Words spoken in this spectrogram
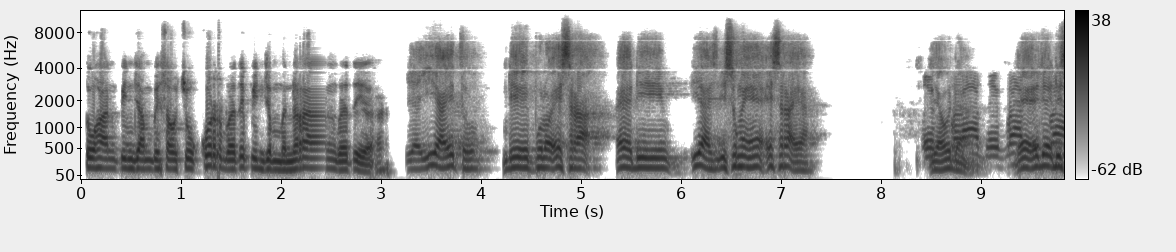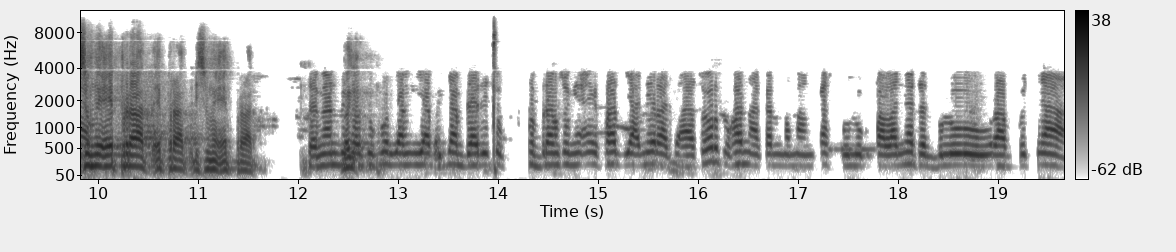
Tuhan pinjam pisau cukur berarti pinjam beneran berarti ya. Ya iya itu di Pulau Esra, eh di iya di Sungai Esra ya. Ya udah. Efrat, Eh di. Sungai Eprat, Eprat di Sungai Eprat. Dengan pisau cukur yang ia pinjam dari seberang sungai Efrat, yakni Raja Asur, Tuhan akan memangkas bulu kepalanya dan bulu rambutnya.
